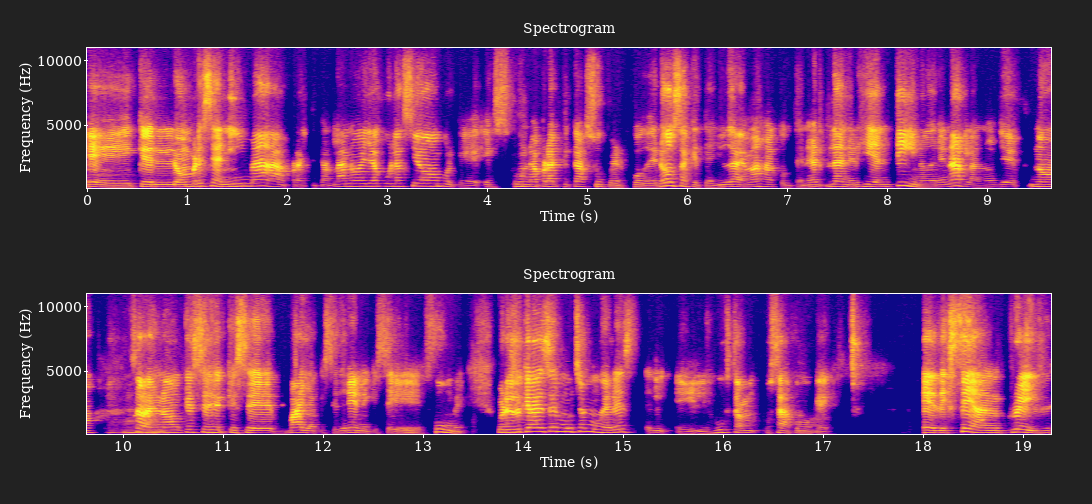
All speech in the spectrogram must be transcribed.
eh, que el hombre se anima a practicar la no eyaculación porque es una práctica súper poderosa que te ayuda además a contener la energía en ti, no drenarla, no, no ¿sabes? No que se, que se vaya, que se drene, que se fume. Por eso es que a veces muchas mujeres eh, les gustan, o sea, como que eh, desean, crave,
